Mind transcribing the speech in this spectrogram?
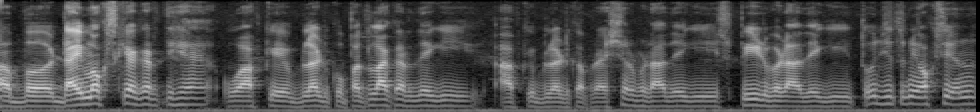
अब डाइमॉक्स क्या करती है? वो आपके ब्लड को पतला कर देगी, आपके ब्लड का प्रेशर बढ़ा देगी स्पीड बढ़ा देगी तो जितनी ऑक्सीजन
